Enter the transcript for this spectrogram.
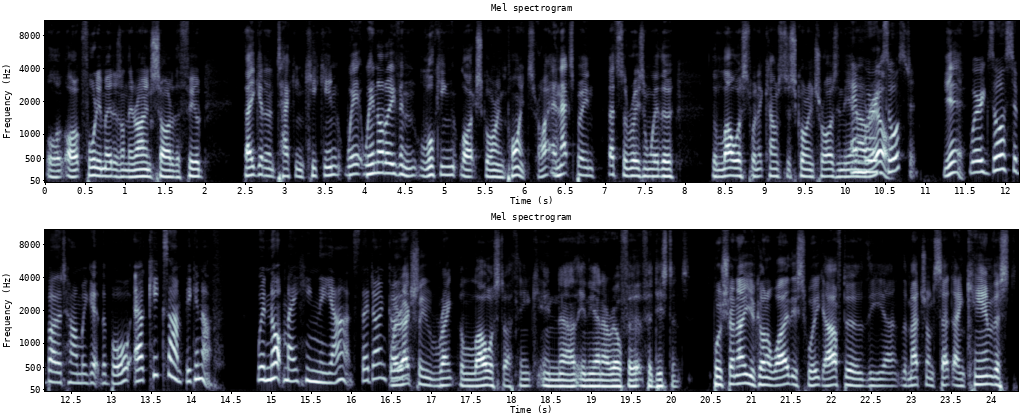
or, or 40 metres on their own side of the field. They get an attacking kick in. We're, we're not even looking like scoring points, right? And that's been, that's the reason we're the, the lowest when it comes to scoring tries in the and NRL. we're exhausted. Yeah. We're exhausted by the time we get the ball. Our kicks aren't big enough. We're not making the yards. They don't go. We're actually ranked the lowest, I think, in uh, in the NRL for, for distance. Bush, I know you've gone away this week after the uh, the match on Saturday and canvassed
